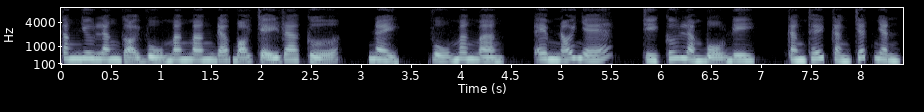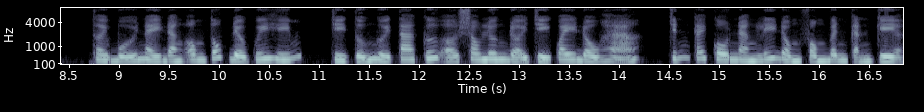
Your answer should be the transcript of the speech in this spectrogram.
Tăng Như Lăng gọi vụ mang mang đã bỏ chạy ra cửa, này, vụ mang mang, em nói nhé, chị cứ làm bộ đi, càng thế càng chết nhanh, thời buổi này đàn ông tốt đều quý hiếm, chị tưởng người ta cứ ở sau lưng đợi chị quay đầu hả, chính cái cô nàng Lý Đồng phòng bên cạnh kìa,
